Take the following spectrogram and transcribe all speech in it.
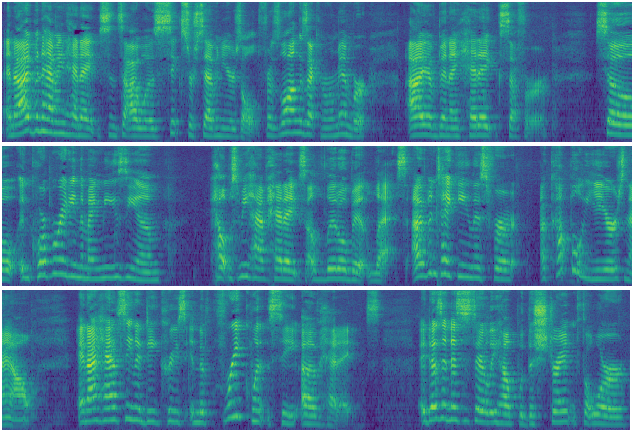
And I've been having headaches since I was six or seven years old. For as long as I can remember, I have been a headache sufferer. So, incorporating the magnesium helps me have headaches a little bit less. I've been taking this for a couple years now, and I have seen a decrease in the frequency of headaches. It doesn't necessarily help with the strength or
